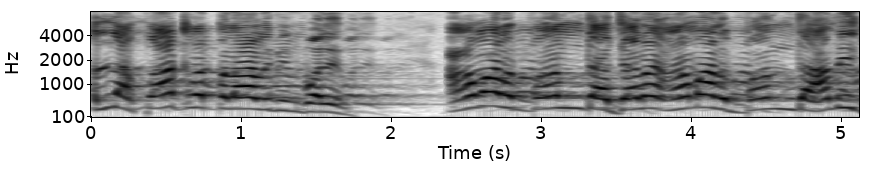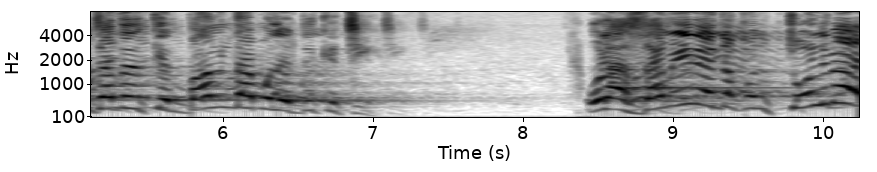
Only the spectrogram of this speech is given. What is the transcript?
আল্লাহ পাক রব্বুল বলেন, আমার বান্দা যারা, আমার বান্দা, আমি যাদেরকে বান্দা বলে ডেকেছি, ওরা জমিনে যখন চলবে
